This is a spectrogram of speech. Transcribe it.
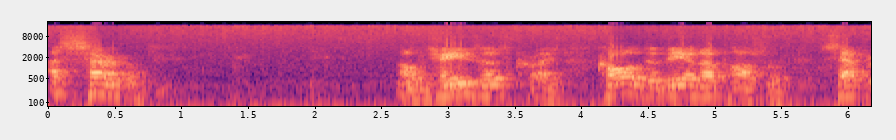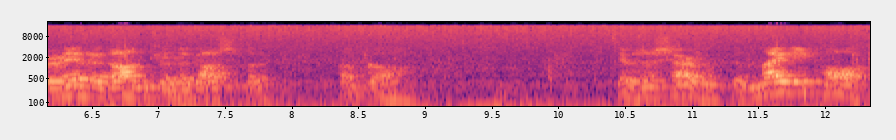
a servant of Jesus Christ, called to be an apostle, separated unto the gospel of God. There was a servant, the mighty Paul,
